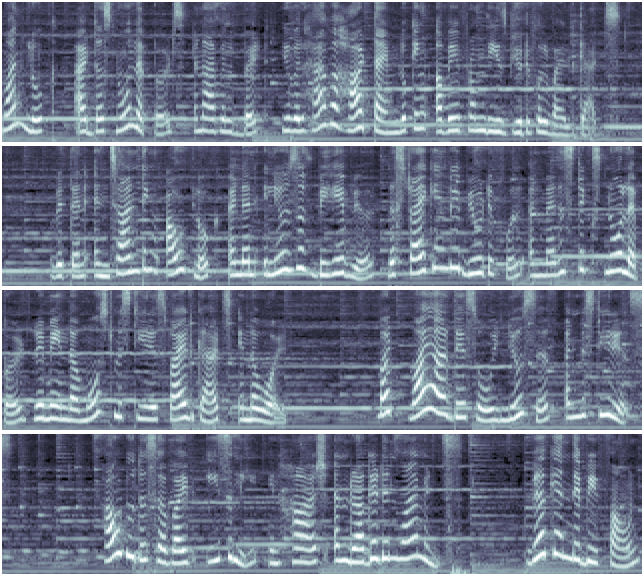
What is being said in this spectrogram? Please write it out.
one look at the snow leopards and I will bet you will have a hard time looking away from these beautiful wildcats. With an enchanting outlook and an elusive behavior, the strikingly beautiful and majestic snow leopard remain the most mysterious wildcats in the world. But why are they so elusive and mysterious? How do they survive easily in harsh and rugged environments? Where can they be found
